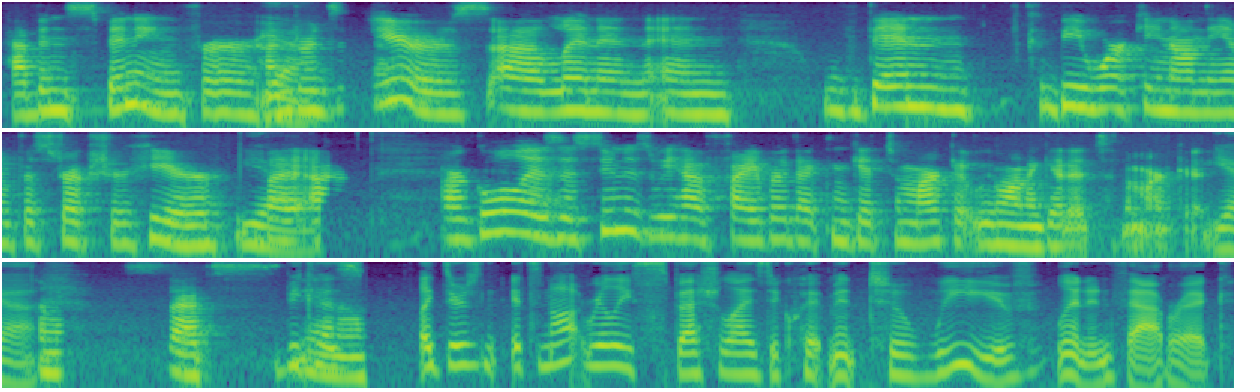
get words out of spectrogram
have been spinning for Yeah. hundreds of years uh, linen and then be working on the infrastructure here. Yeah. But uh, our goal is as soon as we have fiber that can get to market, we want to get it to the market. Yeah. I mean, that's because you know, like there's it's not really specialized equipment to weave linen fabric.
